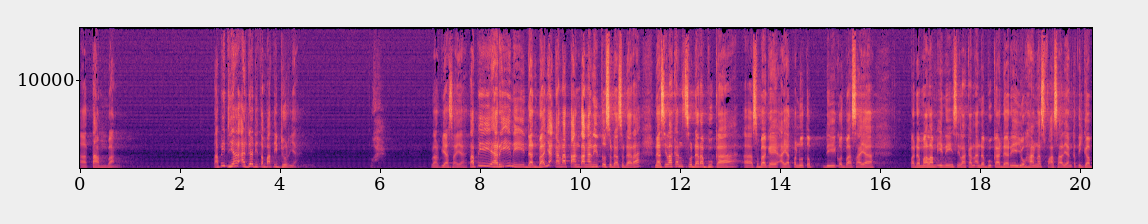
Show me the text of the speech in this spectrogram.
uh, tambang. Tapi dia ada di tempat tidurnya. Luar biasa ya. Tapi hari ini dan banyak karena tantangan itu saudara-saudara. Nah silakan saudara buka uh, sebagai ayat penutup di khotbah saya pada malam ini. Silakan Anda buka dari Yohanes pasal yang ke-13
